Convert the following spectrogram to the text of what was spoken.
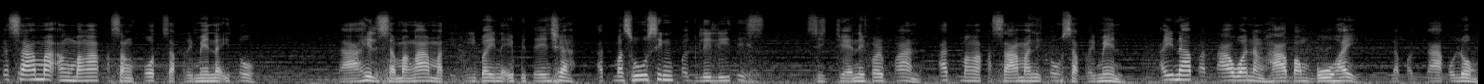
kasama ang mga kasangkot sa krimen na ito. Dahil sa mga matitibay na ebidensya at masusing paglilitis, si Jennifer Pan at mga kasama nito sa krimen ay napatawan ng habang buhay na pagkakulong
